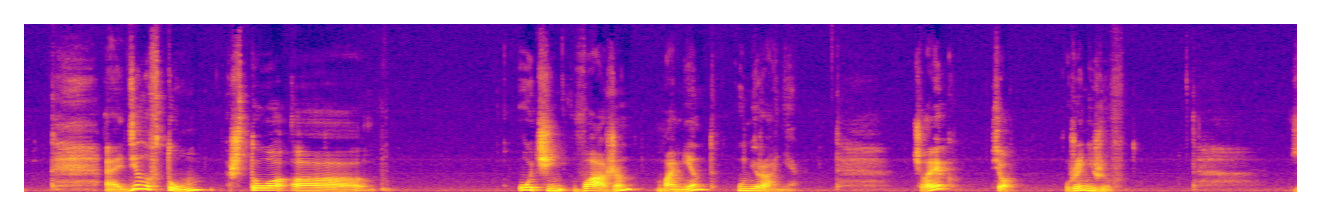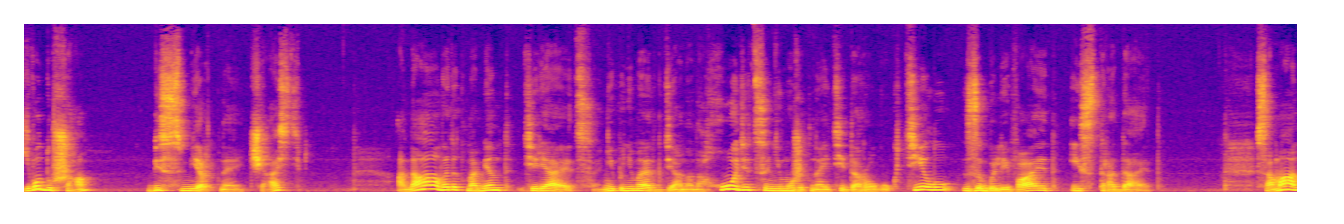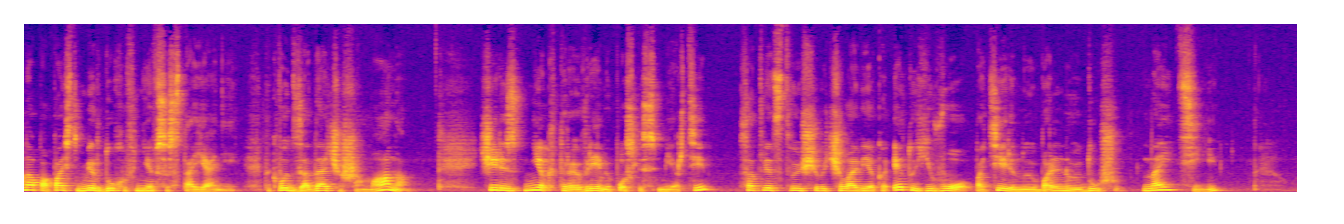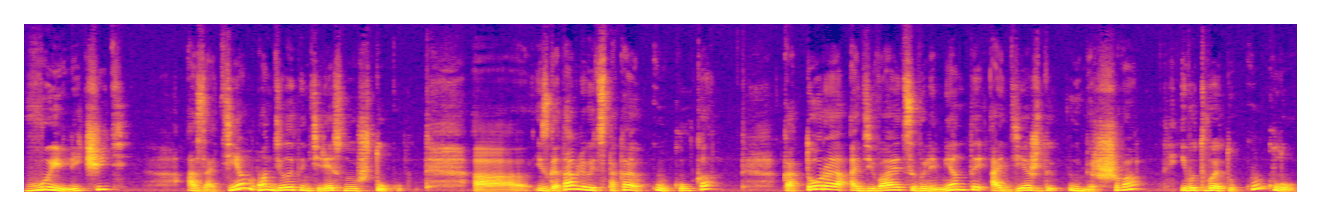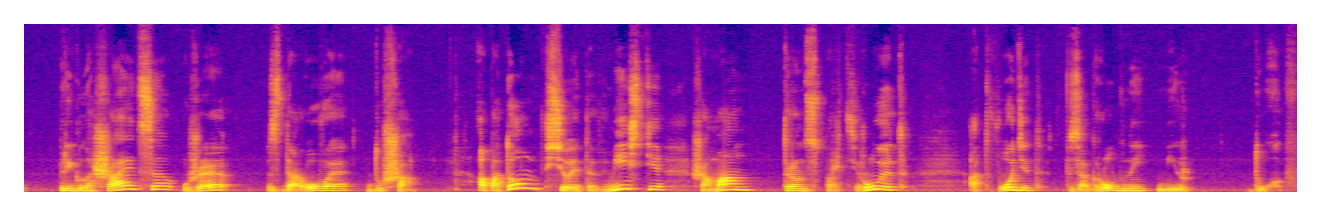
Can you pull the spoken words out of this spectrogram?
Э, дело в том, что э, очень важен момент умирания. Человек, все, уже не жив. Его душа, бессмертная часть, она в этот момент теряется, не понимает, где она находится, не может найти дорогу к телу, заболевает и страдает. Сама она попасть в мир духов не в состоянии. Так вот, задача шамана через некоторое время после смерти соответствующего человека эту его потерянную больную душу найти, вылечить, а затем он делает интересную штуку. А, изготавливается такая куколка, которая одевается в элементы одежды умершего, и вот в эту куклу приглашается уже здоровая душа. А потом все это вместе шаман транспортирует, отводит в загробный мир духов.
